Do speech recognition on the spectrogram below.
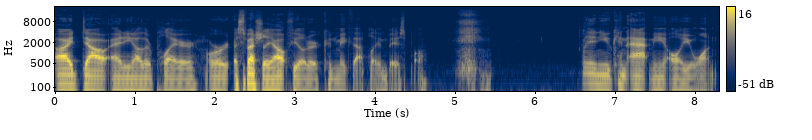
I doubt any other player or especially outfielder could make that play in baseball. And you can at me all you want.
